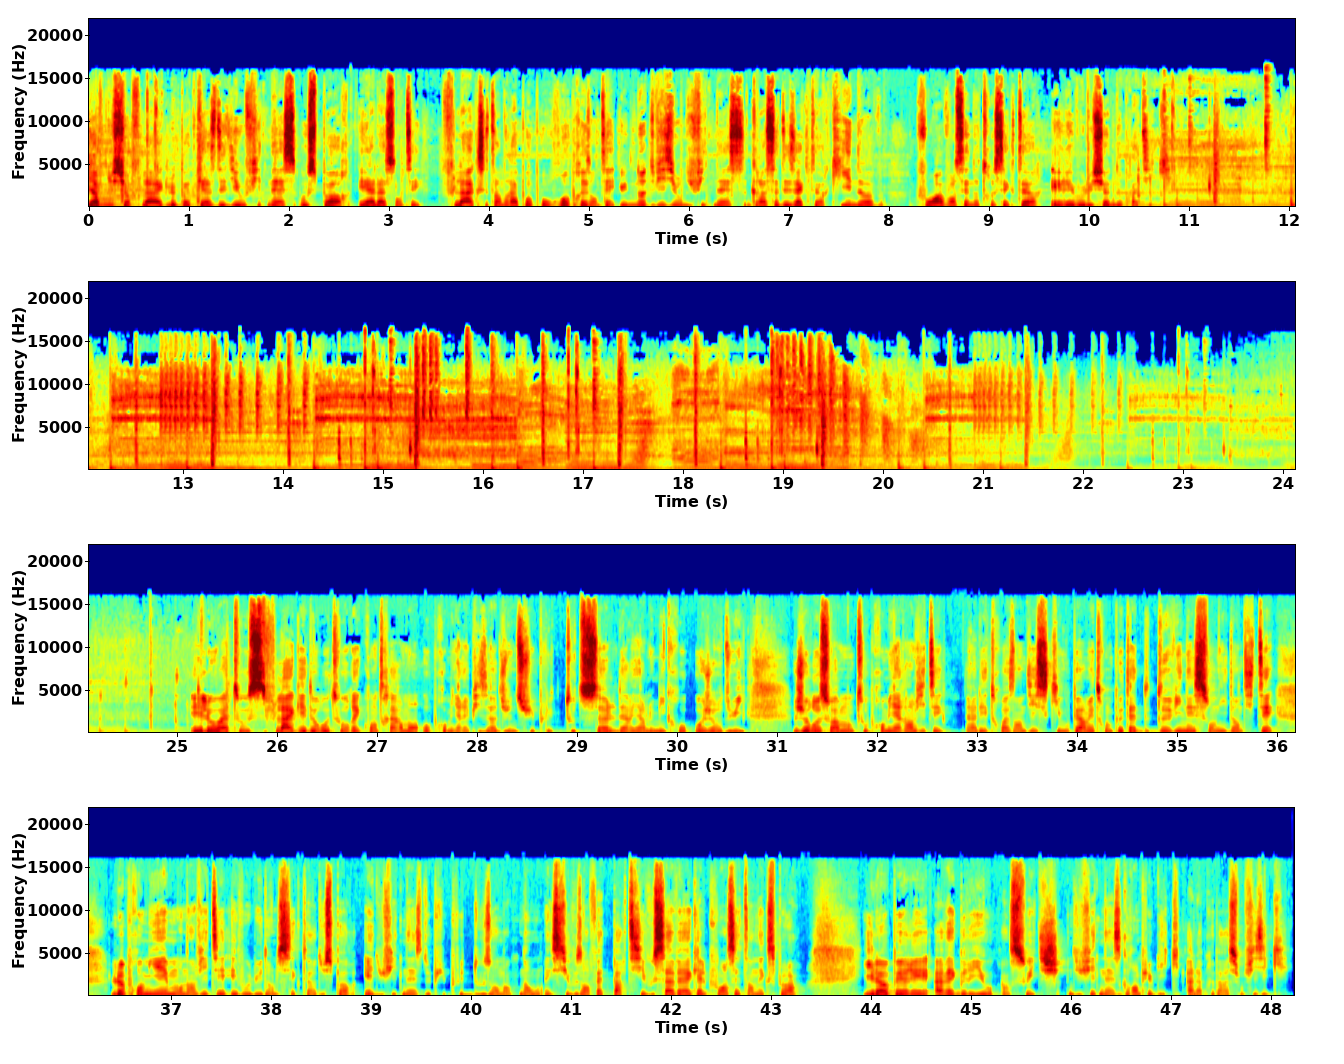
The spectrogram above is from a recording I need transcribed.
Bienvenue sur Flag, le podcast dédié au fitness, au sport et à la santé. Flag, c'est un drapeau pour représenter une autre vision du fitness grâce à des acteurs qui innovent, font avancer notre secteur et révolutionnent nos pratiques. Hello à tous, Flag est de retour et contrairement au premier épisode, je ne suis plus toute seule derrière le micro aujourd'hui. Je reçois mon tout premier invité. Allez, trois indices qui vous permettront peut-être de deviner son identité. Le premier, mon invité évolue dans le secteur du sport et du fitness depuis plus de 12 ans maintenant. Et si vous en faites partie, vous savez à quel point c'est un exploit. Il a opéré avec brio un switch du fitness grand public à la préparation physique.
